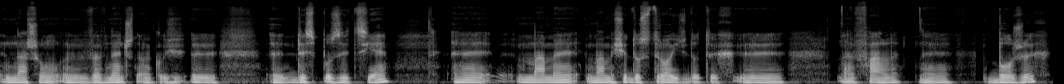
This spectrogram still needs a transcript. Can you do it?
naszą wewnętrzną jakąś dyspozycję, mamy, mamy się dostroić do tych fal bożych.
